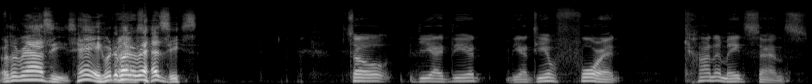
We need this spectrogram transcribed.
Or the Razzies. Hey, what about the Razzies? So the idea the idea for it kind of made sense,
